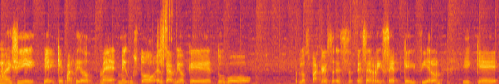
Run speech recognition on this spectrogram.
Ay, sí, qué, partido. Me, me, gustó el cambio que tuvo los Packers, es, ese reset que hicieron y que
